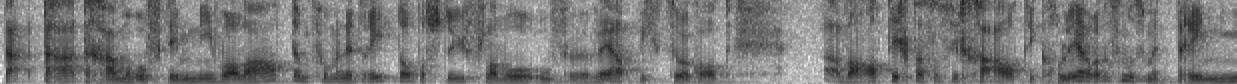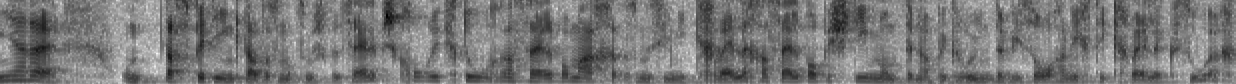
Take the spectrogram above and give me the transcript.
da, da, da kann man auf dem Niveau erwarten. Von einem Drittoberstüfler, der auf eine Bewerbung zugeht, erwarte ich, dass er sich artikulieren kann. Aber das muss man trainieren. Und das bedingt auch, dass man zum Beispiel Selbstkorrekturen selber machen kann, dass man seine Quellen kann selber bestimmen und dann auch begründen, wieso habe ich die Quellen gesucht.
